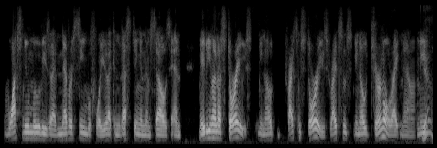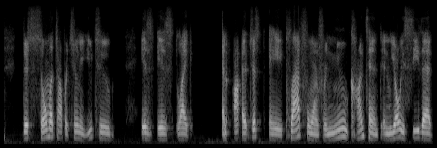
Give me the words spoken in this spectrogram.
watch new movies that I've never seen before. You're like investing in themselves and maybe even a story, you know, write some stories, write some, you know, journal right now. I mean, Yeah. there's so much opportunity. YouTube is is like an uh, just a platform for new content, and we always see that.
